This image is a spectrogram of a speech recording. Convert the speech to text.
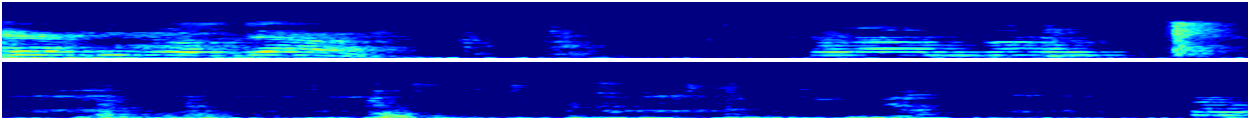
Eric, he goes down. Hello, Mom. Somebody hold me, please. What?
